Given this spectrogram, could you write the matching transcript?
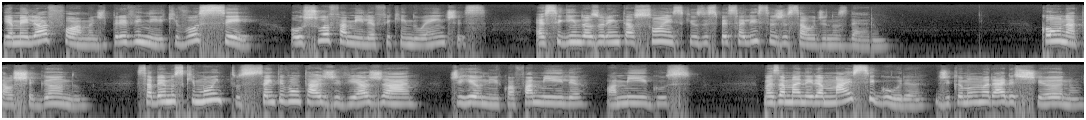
E a melhor forma de prevenir que você ou sua família fiquem doentes é seguindo as orientações que os especialistas de saúde nos deram. Com o Natal chegando, sabemos que muitos sentem vontade de viajar, de reunir com a família, amigos. Mas a maneira mais segura de comemorar este ano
